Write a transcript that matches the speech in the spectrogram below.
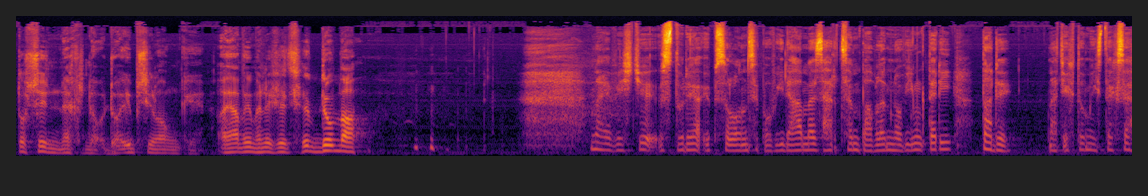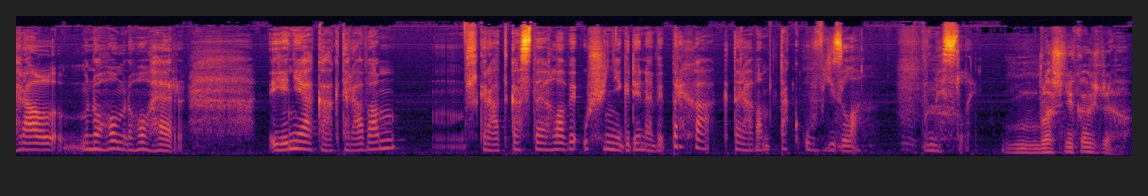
to si nech no, do Ypsilonky. A já vím hned, že jsem doma. Na jevišti Studia Y si povídáme s hercem Pavlem Novým, který tady na těchto místech se hrál mnoho, mnoho her. Je nějaká, která vám zkrátka z té hlavy už nikdy nevyprchá, která vám tak uvízla v mysli? Vlastně každá.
